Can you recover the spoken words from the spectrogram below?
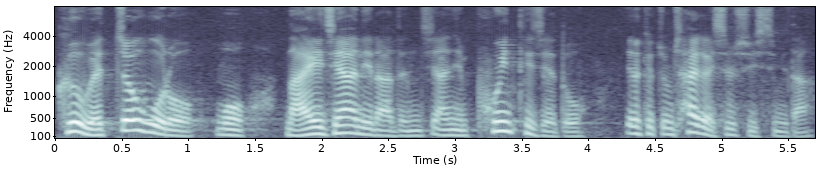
그 외적으로 뭐 나이 제한이라든지 아니면 포인트 제도 이렇게 좀 차이가 있을 수 있습니다.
